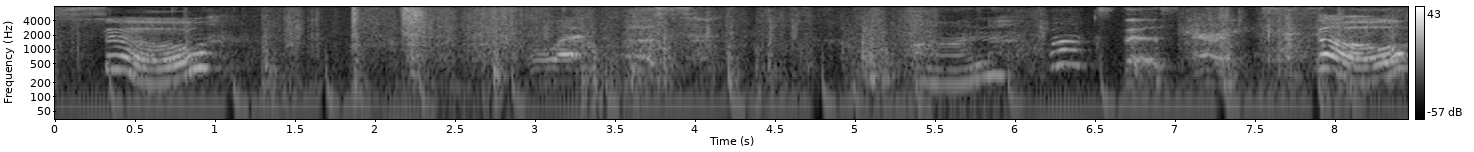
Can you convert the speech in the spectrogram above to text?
So let us unbox this. All right so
